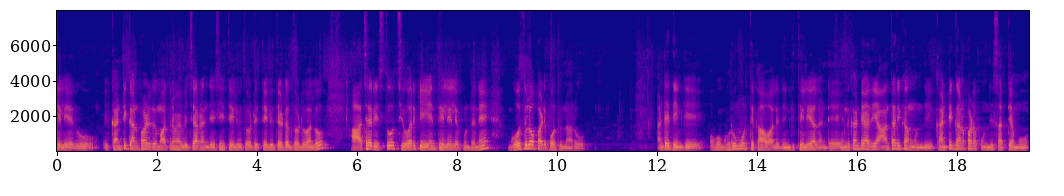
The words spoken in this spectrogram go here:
తెలియదు. ఈ కంటికి కనపడేది మాత్రమే విచారణ చేసి తెలివితోటి తెలివితేటలతోటి వాళ్ళు ఆచరిస్తూ చివరికి ఏం తెలియలేకుండానే గోతులో పడిపోతున్నారు. అంటే దీనికి ఒక గురుమూర్తి కావాలి దీనికి తెలియాలంటే. ఎందుకంటే అది ఆంతరికంగా ఉంది కంటికి కనపడకుంది సత్యము.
